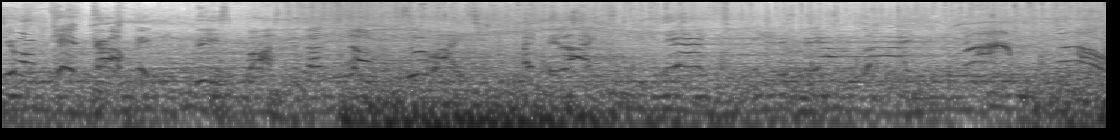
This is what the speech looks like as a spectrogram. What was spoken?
How much you want? Keep going! These bastards are not to the right! I see light! Yes! It's the outside! Ah, no!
